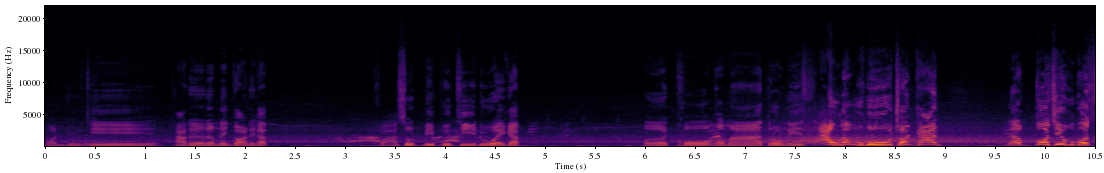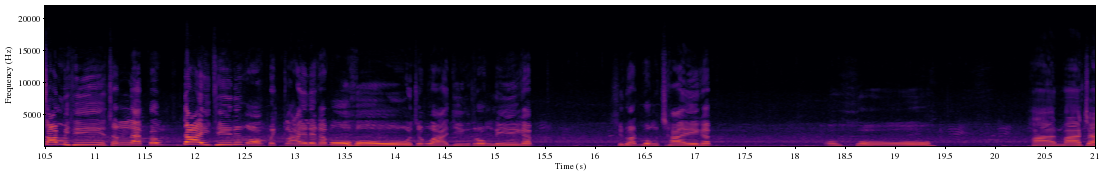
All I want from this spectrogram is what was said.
บอลอยู่ที่ท่าเรือเริ่มเล่นก่อนนะครับ ขวาสุดมีพื้นที่ด้วยครับ เปิดโค้งเข้ามาตรงนี้เอ้าแล้วโอ้โหชนคาน แล้วโกชิคุโบะซ้ำอีกทีฉลับแล้วได้อีกทีนึงออกไปไกลเลยครับ โอ้โห จังหวะยิงตรงนี้ครับ ชินวัตรวงศ์ชัยครับ โอ้โห ผ่านมาจะ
